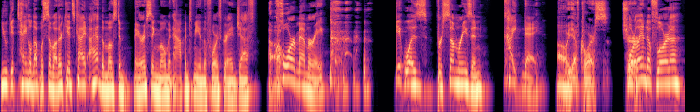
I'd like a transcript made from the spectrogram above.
you would get tangled up with some other kid's kite. I had the most embarrassing moment happen to me in the fourth grade, Jeff. Uh-oh. Core memory. it was, for some reason, kite day. Oh yeah, of course. Sure. Orlando, Florida,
